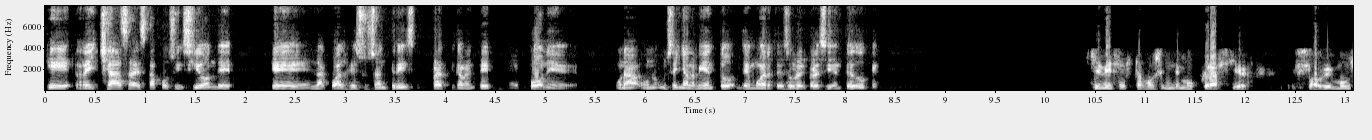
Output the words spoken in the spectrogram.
que rechaza esta posición de, en la cual Jesús Santriz prácticamente eh, pone un, señalamiento de muerte sobre el presidente Duque? Quienes estamos en democracia sabemos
